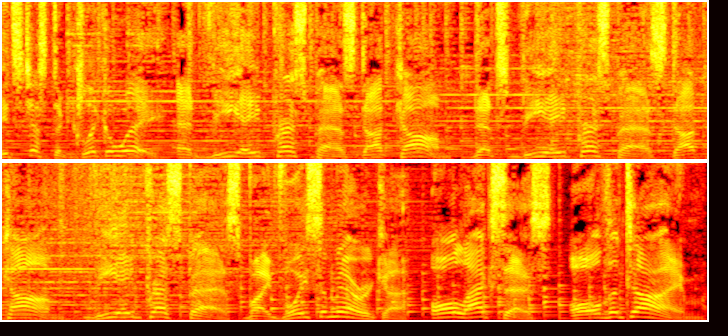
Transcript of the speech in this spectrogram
It's just a click away at vapresspass.com. That's vapresspass.com. VA Press Pass by Voice America. All access, all the time.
